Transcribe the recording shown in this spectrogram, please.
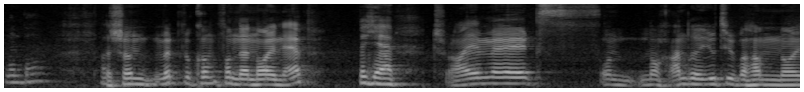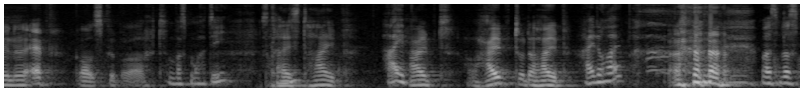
mein Ball. Hast du schon mitbekommen von der neuen App? Welche App? Trimax und noch andere YouTuber haben eine neue App rausgebracht. Und was macht die? Was heißt Hype. die? Hype. Hyped. Hyped oder Hype. Heido Hype? was, was,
